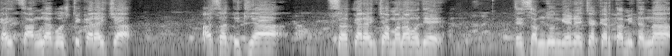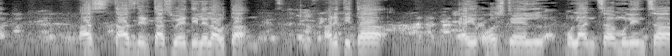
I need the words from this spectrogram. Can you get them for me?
काही चांगल्या गोष्टी करायच्या असं तिथल्या सहकाऱ्यांच्या मनामध्ये ते समजून घेण्याच्या करता मी त्यांना आज तास दीड तास वेळ दिलेला होता. आणि तिथं काही हॉस्टेल मुलांचं मुलींचं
